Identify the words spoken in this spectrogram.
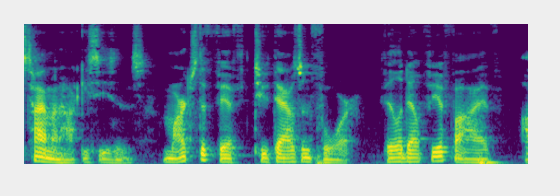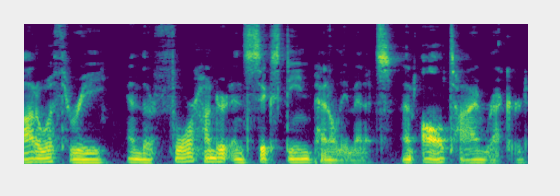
time on hockey seasons, March the 5th, 2004, Philadelphia 5, Ottawa 3, and their 416 penalty minutes, an all time record.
